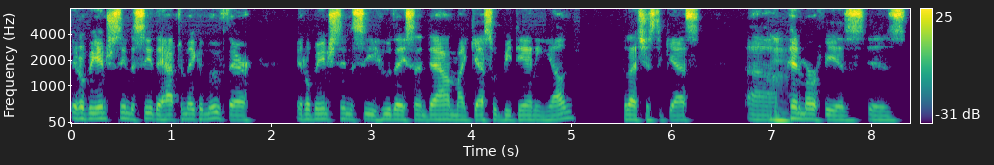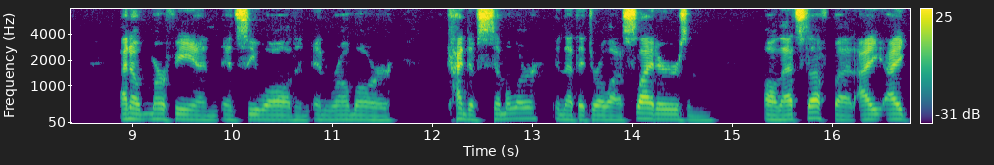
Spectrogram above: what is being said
it'll be interesting to see. They have to make a move there. It'll be interesting to see who they send down. My guess would be Danny Young, but that's just a guess. Um, Hmm. Penn Murphy is is I know Murphy and and Sewald and, and Romo are kind of similar in that they throw a lot of sliders and all that stuff, but I I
